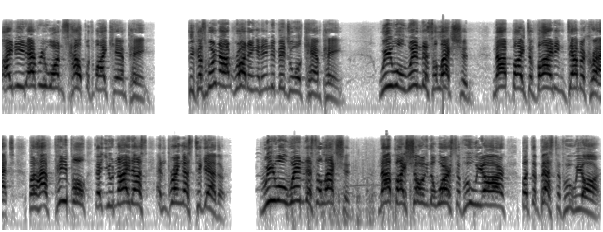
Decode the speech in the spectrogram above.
I need everyone's help with my campaign because we're not running an individual campaign. We will win this election not by dividing Democrats, but have people that unite us and bring us together. We will win this election not by showing the worst of who we are, but the best of who we are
